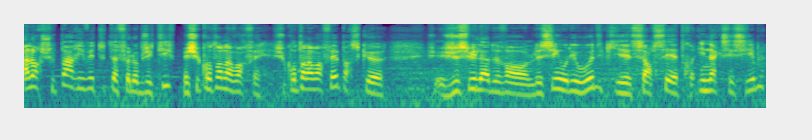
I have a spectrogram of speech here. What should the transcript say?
Alors je suis pas arrivé tout à fait à l'objectif, mais je suis content de l'avoir fait. Je suis content d'avoir fait parce que je suis là devant le signe Hollywood qui est censé être inaccessible.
